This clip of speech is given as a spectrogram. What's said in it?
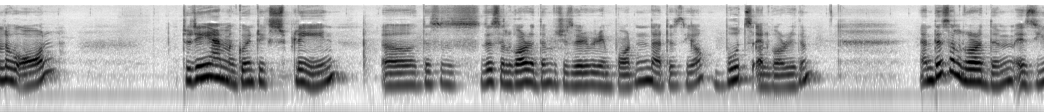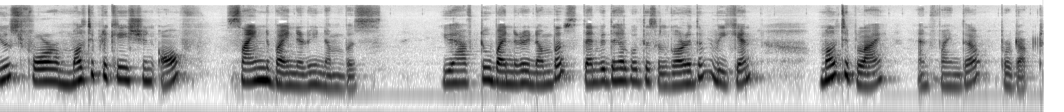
Hello all. Today I'm going to explain uh, this is this algorithm which is very very important that is your Booth's algorithm and this algorithm is used for multiplication of signed binary numbers. You have two binary numbers then with the help of this algorithm we can multiply and find the product.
